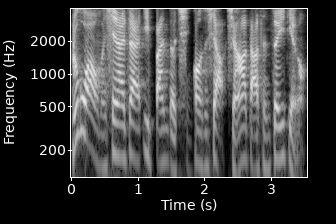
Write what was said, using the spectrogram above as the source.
如果啊，我们现在在一般的情况之下，想要达成这一点哦，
